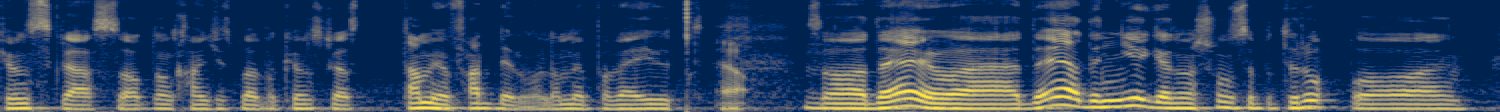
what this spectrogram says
kunstgress og at de kan ikke spille på kunstgress, de er jo ferdige nå. De er på vei ut. Ja. Så det er jo eh, det er den nye generasjonen som er på tur opp. Og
